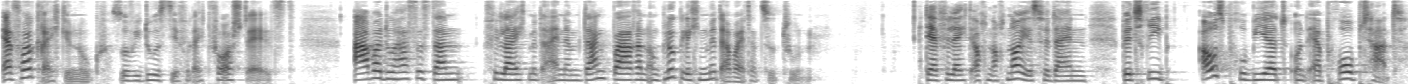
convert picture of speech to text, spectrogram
erfolgreich genug, so wie du es dir vielleicht vorstellst. Aber du hast es dann vielleicht mit einem dankbaren und glücklichen Mitarbeiter zu tun, der vielleicht auch noch Neues für deinen Betrieb ausprobiert und erprobt hat.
